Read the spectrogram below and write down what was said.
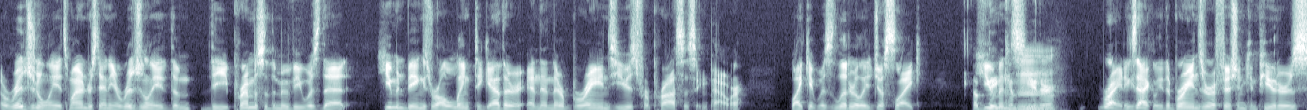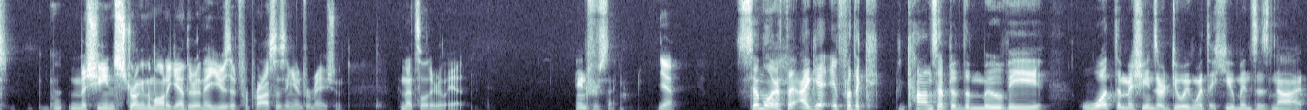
originally, it's my understanding originally the the premise of the movie was that human beings were all linked together and then their brains used for processing power. Like it was literally just like A Humans- big computer. right, exactly. The brains are efficient computers. Machines strung them all together and they use it for processing information. And that's literally it. Interesting. Yeah. Similar thing. I get for the c- concept of the movie, what the machines are doing with the humans is not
